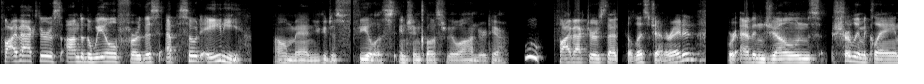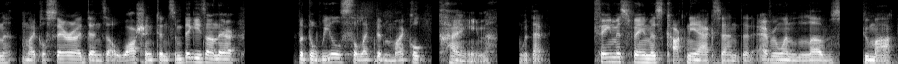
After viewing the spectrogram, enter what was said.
Five actors onto the wheel for this episode 80. Oh man, you could just feel us inching closer to 100 here. Woo. Five actors that the list generated were Evan Jones, Shirley MacLaine, Michael Cera, Denzel Washington, some biggies on there. But the wheels selected Michael Caine with that famous, famous Cockney accent that everyone loves to mock.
